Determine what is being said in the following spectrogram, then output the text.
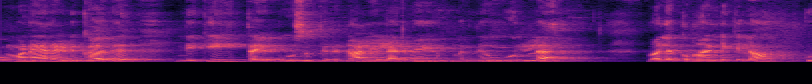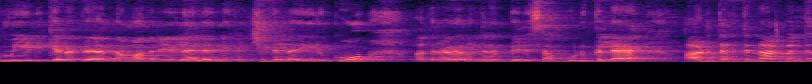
ரொம்ப நேரம் எடுக்காது. இன்றைக்கி தைப்பூச திருநாள் எல்லாருமே வந்து ஊரில் வழக்கமாக இன்றைக்கெல்லாம் கும்மி இடிக்கிறது அந்த மாதிரியெல்லாம் எல்லாம் நிகழ்ச்சிகள்லாம் இருக்கும். அதனால் வந்து நான் பெருசாக கொடுக்கல. அடுத்தடுத்த நாள் வந்து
